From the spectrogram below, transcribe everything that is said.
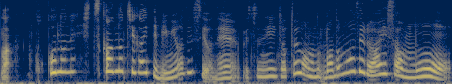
まあここのね質感の違いって微妙ですよね。別に例えばマドモアゼル愛さんも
